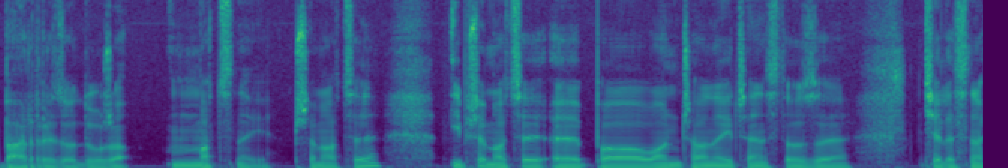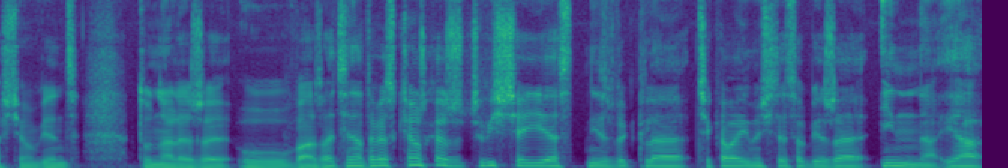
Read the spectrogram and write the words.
bardzo dużo mocnej przemocy i przemocy e, połączonej często z cielesnością, więc tu należy uważać. Natomiast książka rzeczywiście jest niezwykle ciekawa i myślę sobie, że inna. Ja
